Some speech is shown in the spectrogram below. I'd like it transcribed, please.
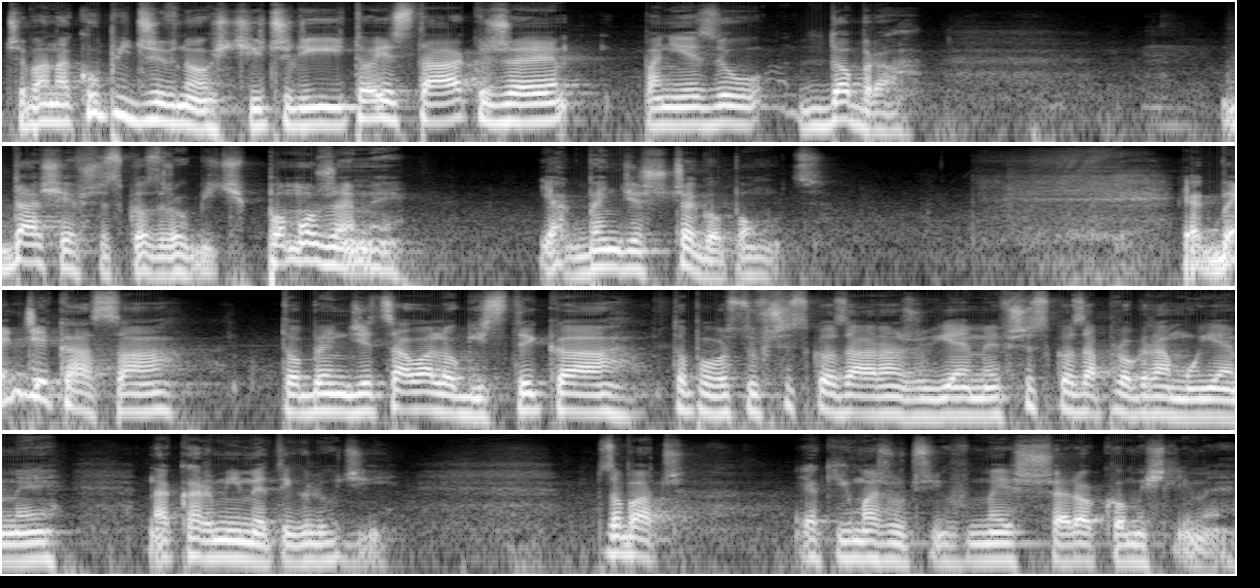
Trzeba nakupić żywności, czyli to jest tak, że Panie Jezu, dobra, da się wszystko zrobić, pomożemy, jak będzie z czego pomóc. Jak będzie kasa, to będzie cała logistyka, to po prostu wszystko zaaranżujemy, wszystko zaprogramujemy, nakarmimy tych ludzi. Zobacz, jakich masz uczniów. My szeroko myślimy.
